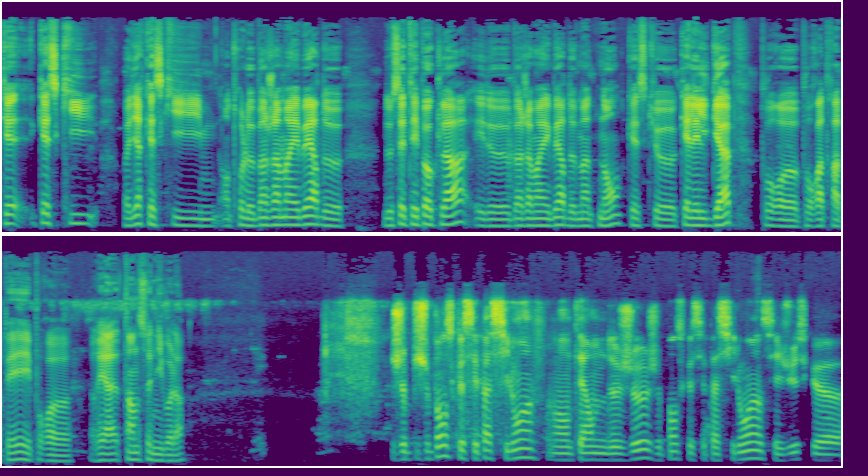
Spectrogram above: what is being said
qu'est-ce qui, on va dire, qu'est-ce qui entre le Benjamin Hébert de de cette époque-là et de Benjamin Egbert de maintenant Qu'est-ce que, Quel est le gap pour, euh, rattraper et pour euh, réatteindre ce niveau-là? Je, je, pense que c'est pas si loin en termes de jeu. Je pense que c'est pas si loin. C'est juste que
